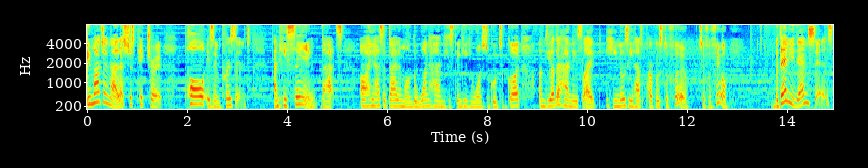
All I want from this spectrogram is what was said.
Imagine that. Let's just picture it. Paul is imprisoned and he's saying that oh, he has a dilemma. On the one hand, he's thinking he wants to go to God. On the other hand, he's like he knows he has purpose to fulfill, to fulfill. But then he then says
